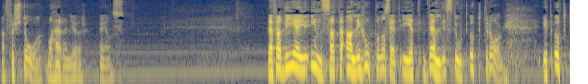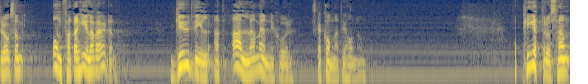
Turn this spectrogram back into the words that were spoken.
att förstå vad Herren gör med oss. Därför att vi är ju insatta allihop på något sätt i ett väldigt stort uppdrag. Ett uppdrag som omfattar hela världen. Gud vill att alla människor ska komma till honom. Och Petrus, han,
